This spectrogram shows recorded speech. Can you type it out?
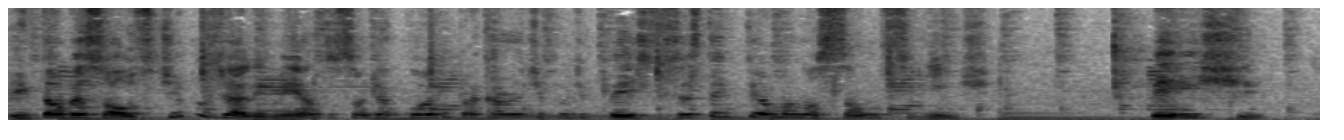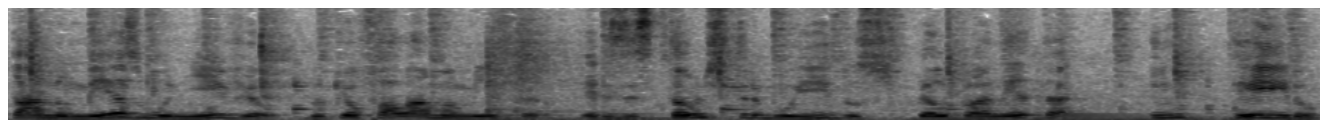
Então, pessoal, os tipos de alimentos são de acordo para cada tipo de peixe. Vocês têm que ter uma noção do seguinte: peixe está no mesmo nível do que eu falar mamífero. Eles estão distribuídos pelo planeta inteiro.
